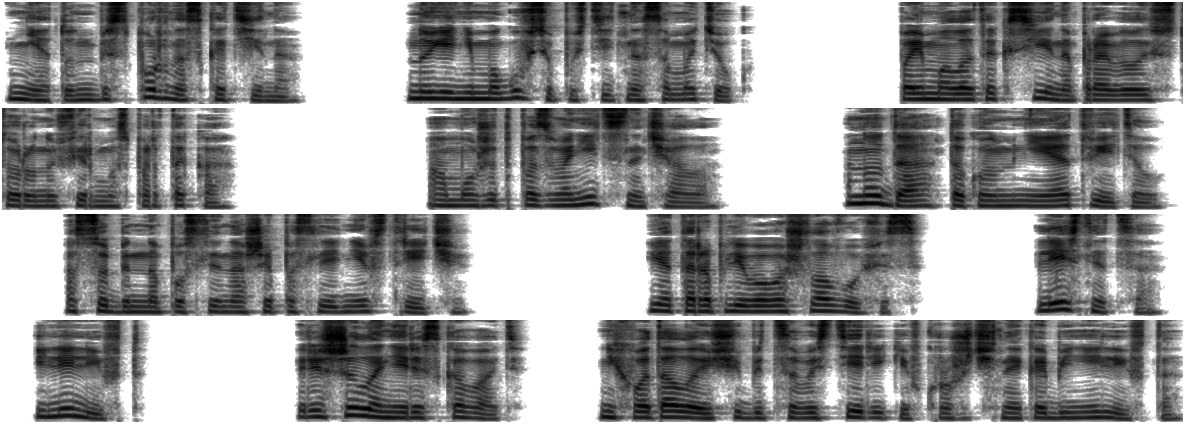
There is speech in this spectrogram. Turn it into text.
Нет, он бесспорно скотина. Но я не могу все пустить на самотек. Поймала такси и направилась в сторону фирмы «Спартака». А может, позвонить сначала? Ну да, так он мне и ответил. Особенно после нашей последней встречи. Я торопливо вошла в офис. Лестница или лифт? Решила не рисковать. Не хватало еще биться в истерике в крошечной кабине лифта.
